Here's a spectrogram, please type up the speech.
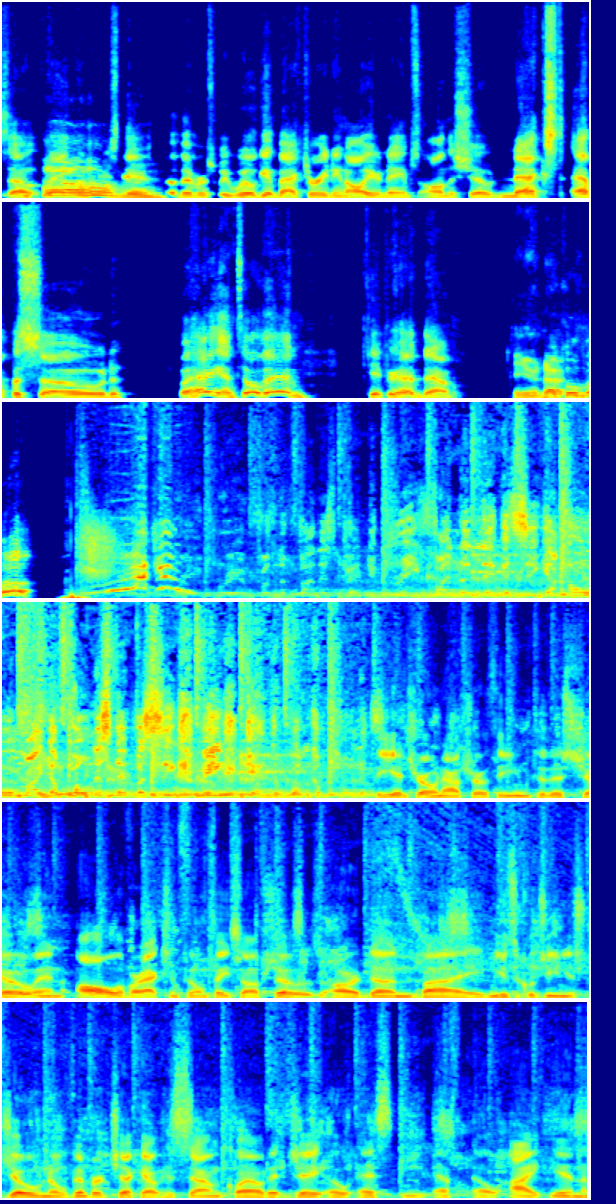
So thank you, Oh, Crusaders man. Club members. We will get back to reading all your names on the show next episode. But hey, until then, keep your head down. And your knuckles up The intro and outro theme to this show and all of our action film face off shows are done by musical genius Joe November. Check out his SoundCloud at J O S E F L I N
